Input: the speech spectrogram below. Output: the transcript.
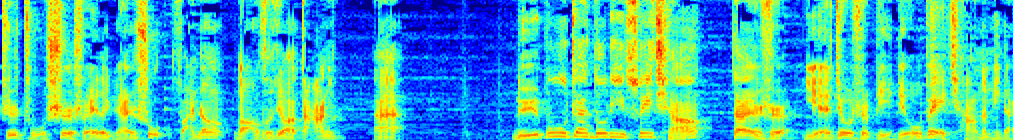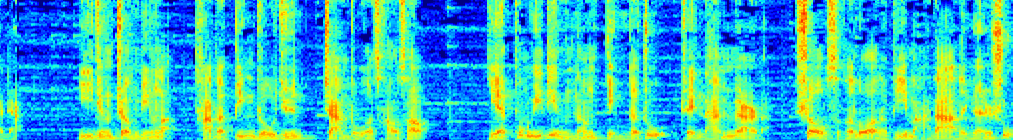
之主是谁的袁术，反正老子就要打你！哎，吕布战斗力虽强，但是也就是比刘备强那么一点点，已经证明了他的兵州军战不过曹操，也不一定能顶得住这南面的瘦死的骆驼比马大的袁术，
